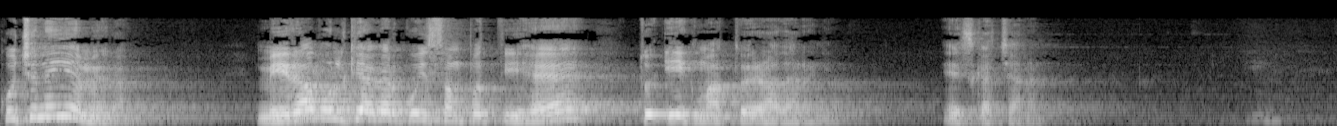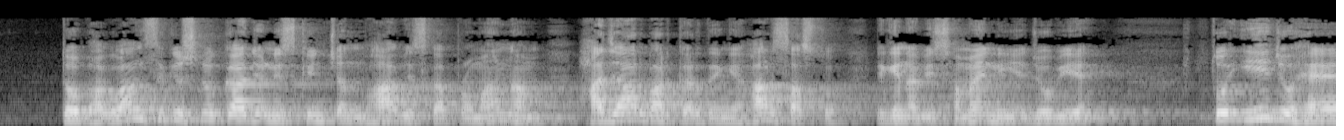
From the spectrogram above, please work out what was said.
कुछ नहीं है मेरा। मेरा बोल के अगर कोई संपत्ति है तो एकमात्र राधा रानी, इसका चरण। तो भगवान श्री कृष्ण का जो निष्किंचन भाव, इसका प्रमाण हम हज़ार बार कर देंगे, हर शास्त्र। लेकिन अभी समय नहीं है, जो भी है। तो ये जो है,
